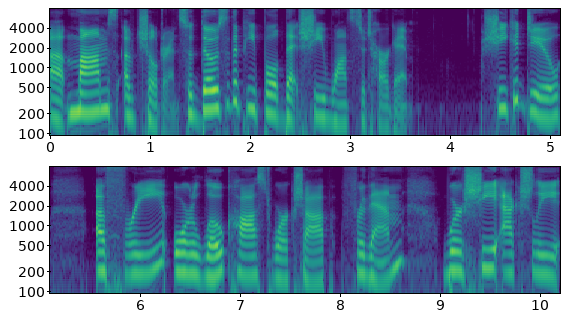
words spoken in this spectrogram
uh, moms of children so those are the people that she wants to target she could do a free or low cost workshop for them where she actually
